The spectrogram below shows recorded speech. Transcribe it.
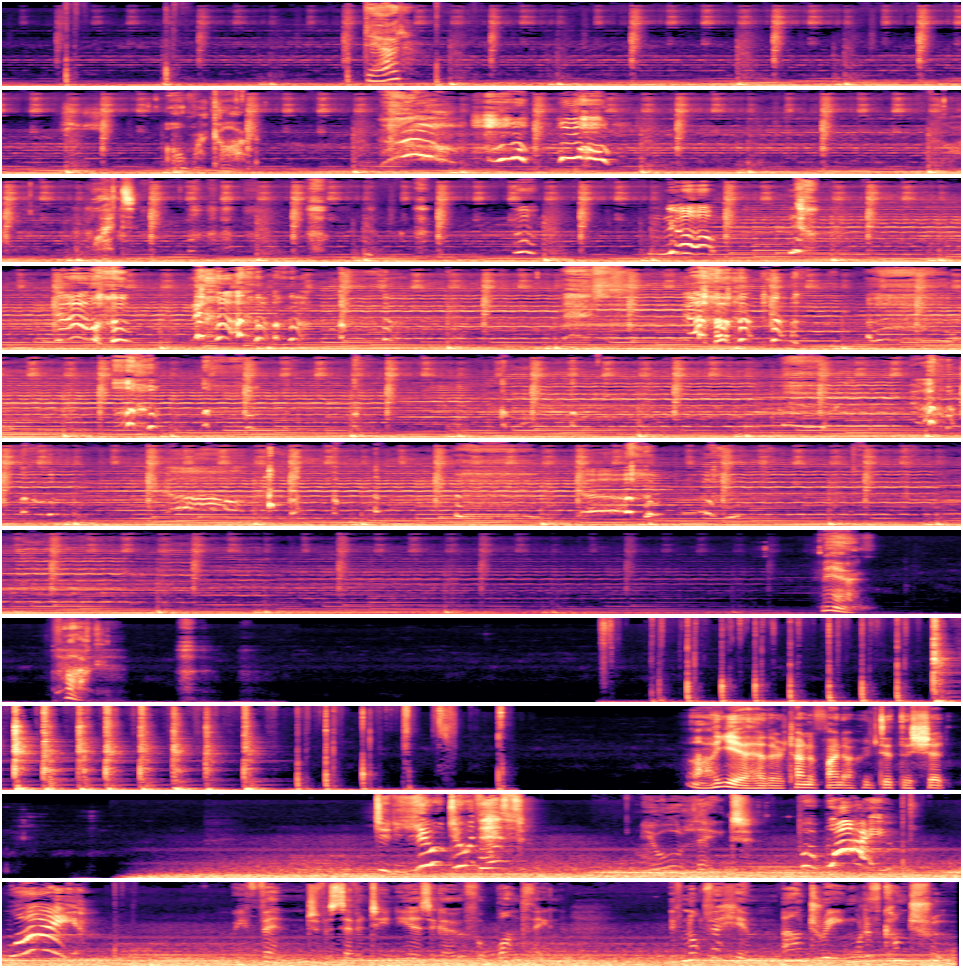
Dad? Man. Fuck. Aw, yeah, Heather. Time to find out who did this shit. Did you do this? You're late. But why? Why? Revenge for 17 years ago, for one thing. If not for him, our dream would have come true.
